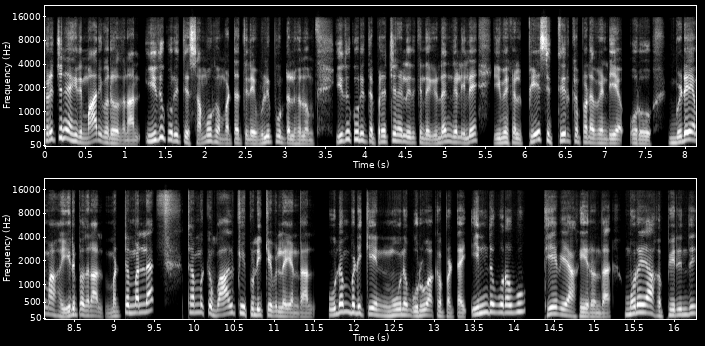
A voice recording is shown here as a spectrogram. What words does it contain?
பிரச்சனையாக இது மாறி வருவதனால் இது குறித்த சமூக மட்டத்திலே விழிப்பூட்டல்களும் இது குறித்த பிரச்சனைகள் இருக்கின்ற இடங்களிலே இவைகள் பேசி தீர்க்கப்பட வேண்டிய ஒரு விடயமாக இருப்பதனால் மட்டுமல்ல தமக்கு வாழ்க்கை பிடிக்கவில்லை என்றால் உடன்படிக்கையின் மூலம் உருவாக்கப்பட்ட இந்த உறவு தேவையாக இருந்தால் முறையாக பிரிந்து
